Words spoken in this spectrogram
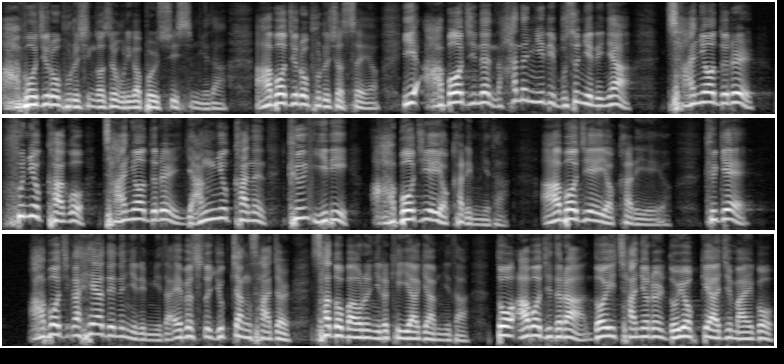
아버지로 부르신 것을 우리가 볼 수 있습니다. 아버지로 부르셨어요. 이 아버지는 하는 일이 무슨 일이냐? 자녀들을 훈육하고 자녀들을 양육하는 그 일이 아버지의 역할입니다. 아버지의 역할이에요. 그게 아버지가 해야 되는 일입니다. 에베소서 6장 4절 사도 바울은 이렇게 이야기합니다. 또 아버지들아 너희 자녀를 노엽게 하지 말고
